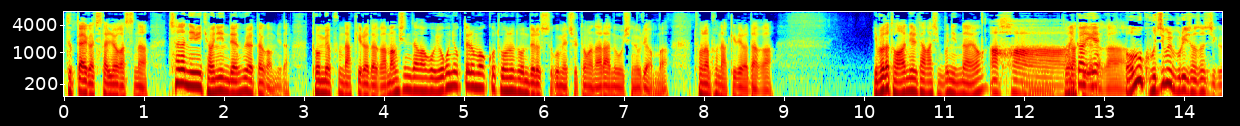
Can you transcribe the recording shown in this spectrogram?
득달같이 달려갔으나 차는 이미 견인된 후였다고 합니다. 돈 몇 푼 아끼려다가 망신당하고 욕은 욕대로 먹고 돈은 돈대로 쓰고 며칠 동안 알아누우신 우리 엄마 돈 한 푼 아끼려다가 이보다 더한 일 당하신 분 있나요? 아하. 돈 그러니까 이게. 너무 고집을 부리셔서 지금.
